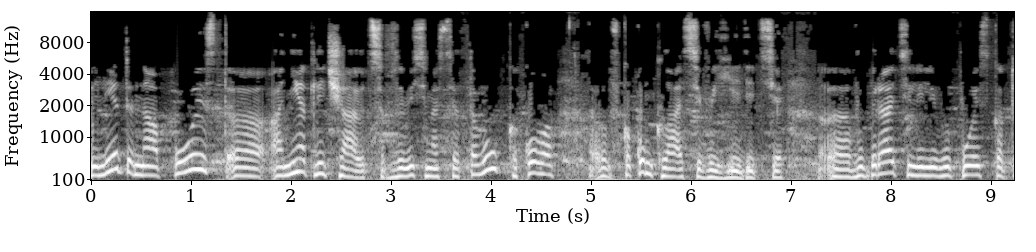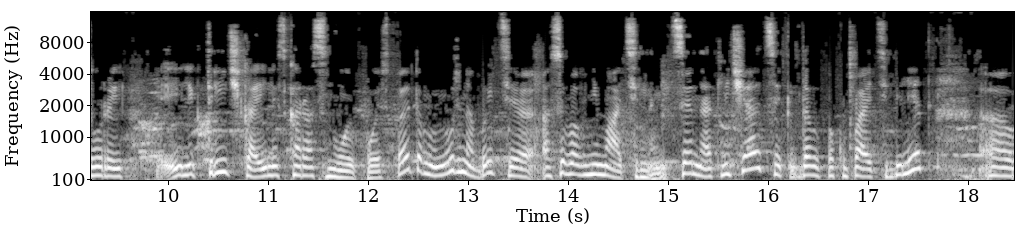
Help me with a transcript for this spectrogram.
Билеты на поезд, они отличаются в зависимости от того, какого, в каком классе вы едете. Э, Выбираете ли вы поезд, который электричка или скоростной поезд. Поэтому нужно быть э, особо внимательным. Цены отличаются, и когда вы покупаете билет э,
